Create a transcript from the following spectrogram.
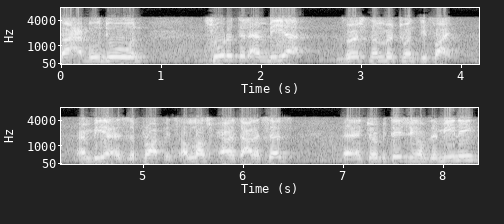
فاعبدون سورة الأنبياء verse number 25 أنبياء is the prophets Allah subhanahu wa ta'ala says uh, interpretation of the meaning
